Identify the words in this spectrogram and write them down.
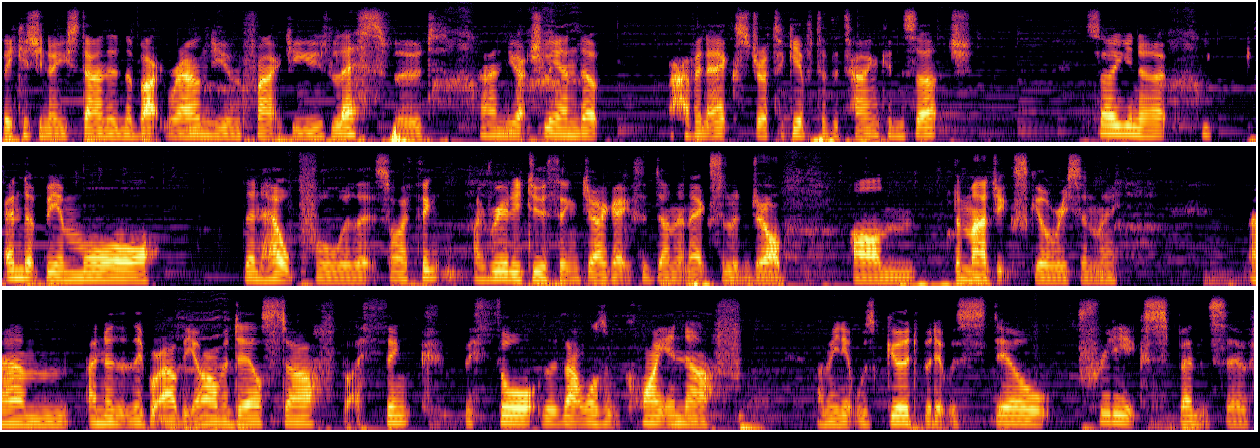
because you know you stand in the background, you in fact you use less food, and you actually end up having extra to give to the tank and such. So, you know, you end up being more than helpful with it. So I think, I really do think Jagex have done an excellent job on the magic skill recently. Um, I know that they brought out the Armadyl staff, but I think they thought that that wasn't quite enough. I mean, it was good, but it was still pretty expensive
